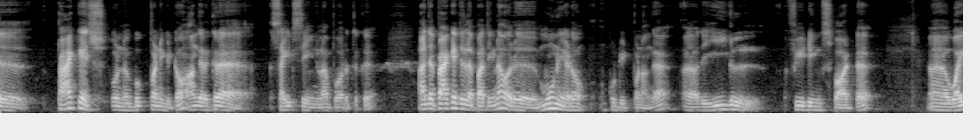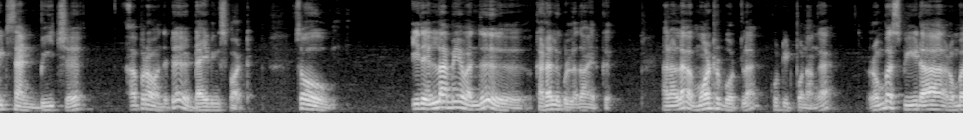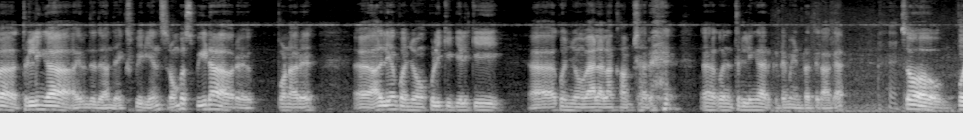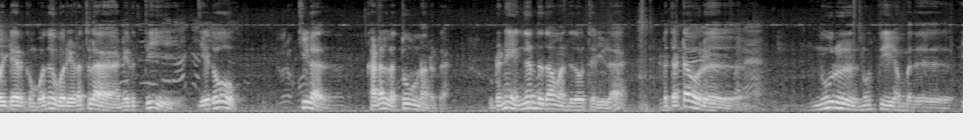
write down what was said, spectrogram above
பேக்கேஜ் ஒன்று புக் பண்ணிக்கிட்டோம். அங்கே இருக்கிற சைட் சீயிங்லாம் போகிறதுக்கு அந்த பேக்கேஜில் பார்த்தீங்கன்னா ஒரு மூணு இடம் கூட்டிகிட்டு போனாங்க அதாவது eagle feeding spot white sand beach அப்புறம் வந்துட்டு டைவிங் ஸ்பாட் ஸோ இது எல்லாமே வந்து கடலுக்குள்ளே தான் இருக்குது அதனால் மோட்டர் போட்டில் கூட்டிகிட்டு போனாங்க. ரொம்ப ஸ்பீடாக ரொம்ப த்ரில்லிங்காக இருந்தது அந்த எக்ஸ்பீரியன்ஸ். ரொம்ப ஸ்பீடாக அவர் போனார் அதுலேயும் கொஞ்சம் குலுக்கி கிலுக்கி கொஞ்சம் வேலைலாம் காமிச்சார் கொஞ்சம் த்ரில்லிங்காக இருக்கட்டுமேன்றதுக்காக. ஸோ போயிட்டே இருக்கும்போது ஒரு இடத்துல நிறுத்தி ஏதோ கீழ கடல்ல தூவுனாருங்க. உடனே எங்கேருந்து தான் வந்ததோ தெரியல. கிட்டத்தட்ட ஒரு 100, 150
